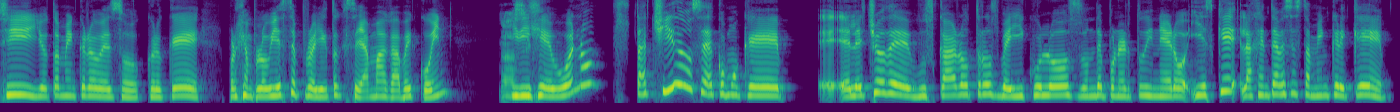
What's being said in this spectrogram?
Sí, yo también creo eso. Creo que, por ejemplo, vi este proyecto que se llama Gabecoin ah, y dije, bueno, está chido, o sea, como que e-, el hecho de buscar otros vehículos donde poner tu dinero. Y es que la gente a veces también cree que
